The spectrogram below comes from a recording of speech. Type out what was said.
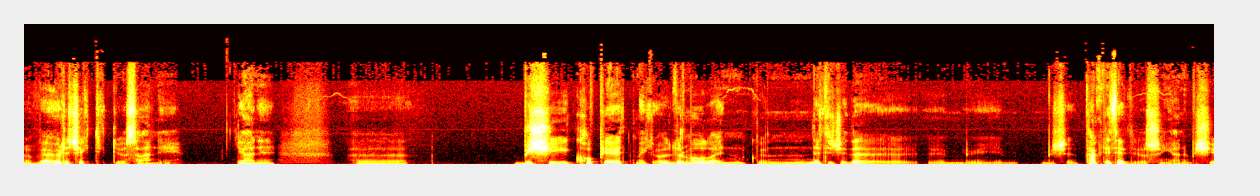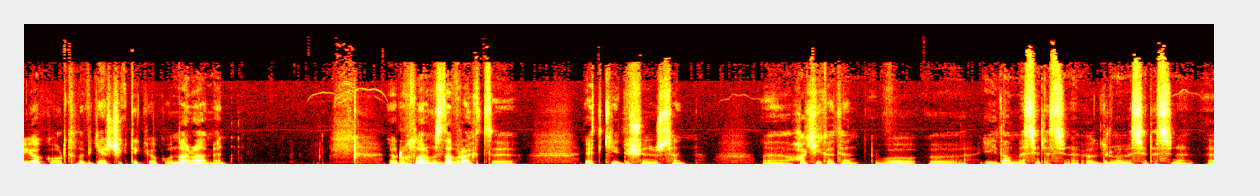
Ve öyle çektik diyor sahneyi. Yani e, bir şeyi kopya etmek, öldürme olayının neticede bir şey, taklit ediyorsun yani bir şey yok. Ortada bir gerçeklik yok. Ona rağmen ruhlarımızda bıraktığı etkiyi düşünürsen e, hakikaten bu e, idam meselesine, öldürme meselesine e,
